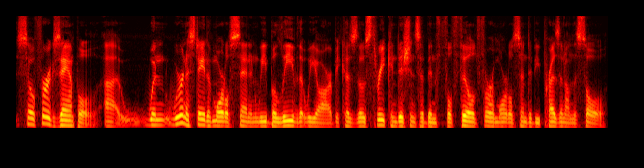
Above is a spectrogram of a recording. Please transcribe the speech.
so for example, uh, when we're in a state of mortal sin and we believe that we are because those three conditions have been fulfilled for a mortal sin to be present on the soul,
